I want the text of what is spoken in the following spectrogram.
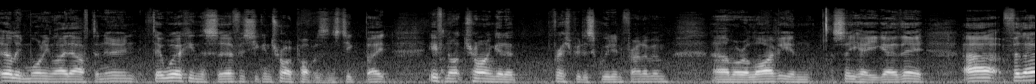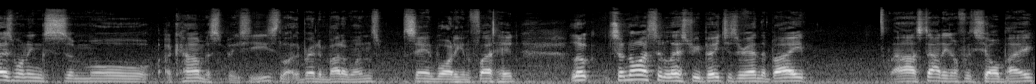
early morning, late afternoon. If they're working the surface, you can try poppers and stick bait. If not, try and get a fresh bit of squid in front of them um, or a livey and see how you go there. Uh, for those wanting some more calmer species, like the bread and butter ones, sand whiting and flathead, look, some nice little estuary beaches around the bay. Uh, starting off with Shoal Bay,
